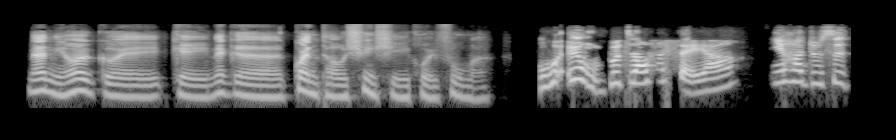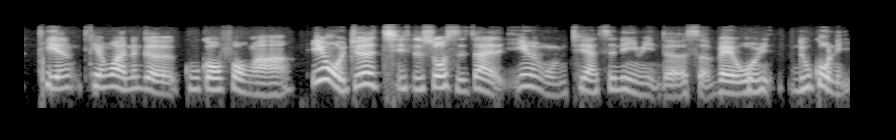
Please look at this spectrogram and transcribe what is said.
那你会给给那个罐头讯息回复吗？不会，因为我们不知道是谁啊，因为他就是填填完那个 Google Form 啊。因为我觉得其实说实在，因为我们既然是匿名的设备，我如果你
